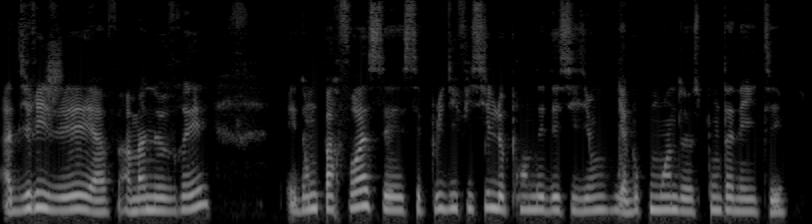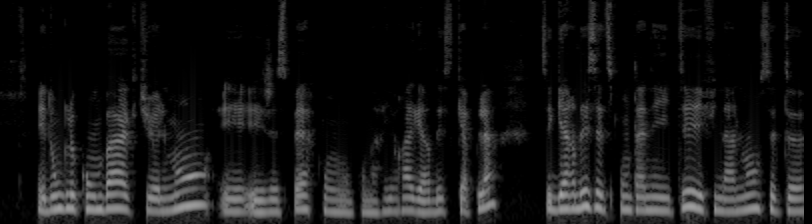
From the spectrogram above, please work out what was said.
à diriger et à, à manœuvrer et donc parfois, c'est plus difficile de prendre des décisions. Il y a beaucoup moins de spontanéité. Et donc le combat actuellement, et, j'espère qu'on arrivera à garder ce cap-là, c'est garder cette spontanéité et finalement cette euh,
